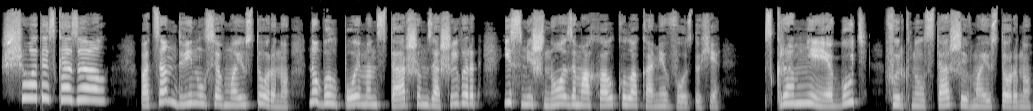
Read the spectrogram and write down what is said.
«Шо ты сказал?» Пацан двинулся в мою сторону, но был пойман старшим за шиворот и смешно замахал кулаками в воздухе. «Скромнее будь!» — фыркнул старший в мою сторону.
